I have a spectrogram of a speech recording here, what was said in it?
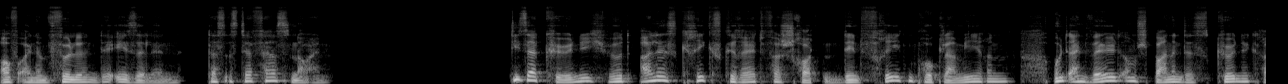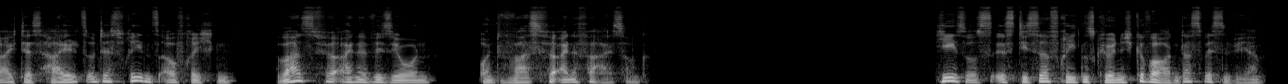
auf einem Füllen der Eselin. Das ist der Vers 9. Dieser König wird alles Kriegsgerät verschrotten, den Frieden proklamieren und ein weltumspannendes Königreich des Heils und des Friedens aufrichten. Was für eine Vision und was für eine Verheißung. Jesus ist dieser Friedenskönig geworden, das wissen wir.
